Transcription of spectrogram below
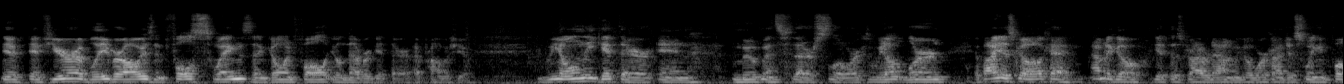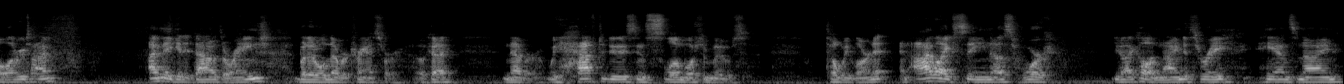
If, if you're a believer always in full swings and going full, you'll never get there, I promise you. We only get there in movements that are slower because we don't learn. If I just go, okay, I'm gonna go get this driver down, and we go work on just swinging full every time, I may get it down at the range, but it will never transfer, okay? Never. We have to do this in slow motion moves till we learn it. And I like seeing us work, you know, I call it nine to three, hands nine,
